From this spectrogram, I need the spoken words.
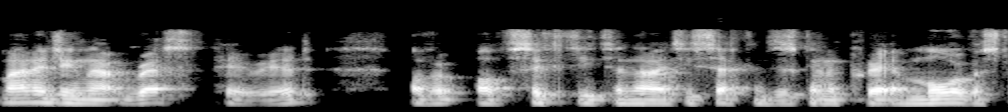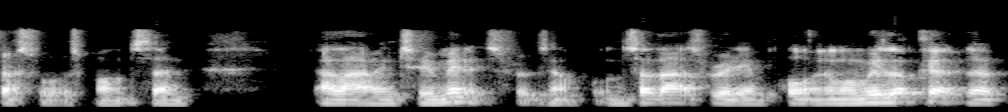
managing that rest period of, of 60 to 90 seconds is going to create a more of a stressful response than allowing two minutes, for example. And so that's really important. And when we look at the,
